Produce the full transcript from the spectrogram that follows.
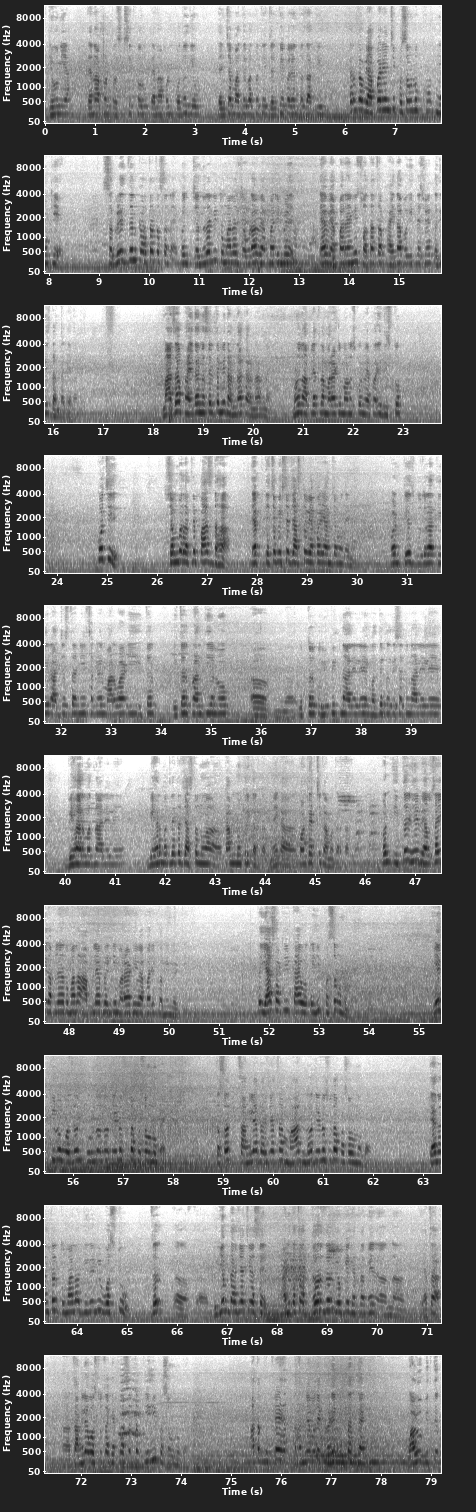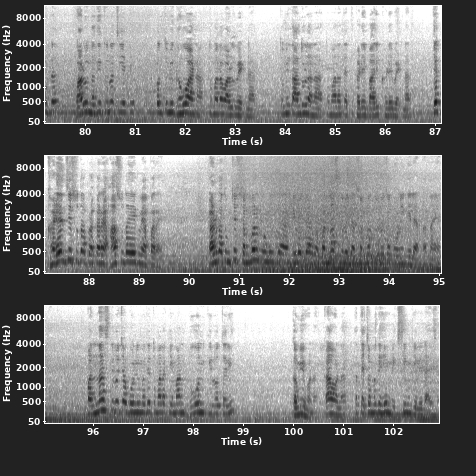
घेऊन या. त्यांना आपण प्रशिक्षित करू त्यांना आपण पदं देऊ. त्यांच्या माध्यमातून ते जनतेपर्यंत जातील. कारण का व्यापाऱ्यांची फसवणूक खूप मोठी आहे. सगळेच जण करतात असं नाही पण जनरली तुम्हाला जेवढा व्यापारी मिळेल त्या व्यापाऱ्यांनी स्वतःचा फायदा बघितल्याशिवाय कधीच धंदा केला नाही. माझा फायदा नसेल तर मी धंदा करणार नाही. म्हणून आपल्यातला मराठी माणूस कोण व्यापारी दिसतो? क्वचित शंभरातले पाच दहा. त्या त्याच्यापेक्षा जास्त व्यापारी आमच्यामध्ये नाही. पण तेच गुजराती राजस्थानी सगळे मारवाडी इतर इतर प्रांतीय लोक उत्तर युपीतनं आलेले मध्य प्रदेशातून आलेले बिहारमधनं आलेले. बिहारमधले तर जास्त नो काम नोकरी करतात नाही का? कॉन्ट्रॅक्टची कामं करतात. पण इतर हे व्यावसायिक आपल्याला तुम्हाला आपल्यापैकी मराठी व्यापारी कमी मिळतील. तर यासाठी काय होतं ही फसवणूक आहे. एक किलो वजन पूर्ण न देणं सुद्धा फसवणूक आहे. तसंच चांगल्या दर्जाचा माल न देणं सुद्धा फसवणूक आहे. त्यानंतर तुम्हाला दिलेली वस्तू जर दुय्यम दर्जाची असेल आणि त्याचा दर जर योग्य घेतला न- ह्याचा चांगल्या वस्तूचा घेतला असेल तर तीही फसवणूक आहे. आता कुठल्या ह्या धान्यामध्ये खडे पिकतात काय? वाळू पिकते कुठं? वाळू नदीतूनच येते. पण तुम्ही गहू आणा तुम्हाला वाळू भेटणार. तुम्ही तांदूळ आणा तुम्हाला त्यात खडे बारीक खडे भेटणार. ते खड्यांचे सुद्धा प्रकार आहे हा सुद्धा एक व्यापार आहे. कारण का तुमचे शंभर गोणीच्या किलोच्या पन्नास किलोच्या शंभर किलोच्या गोणी गेल्या आता नाही आता. पन्नास किलोच्या गोणीमध्ये तुम्हाला किमान दोन किलो तरी कमी होणार. का होणार? तर त्याच्यामध्ये हे मिक्सिंग केलेलं आहे सर.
